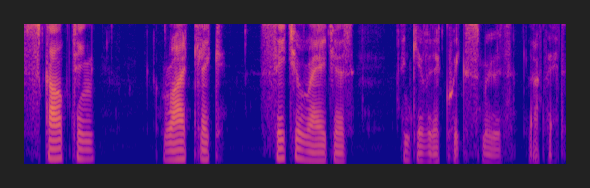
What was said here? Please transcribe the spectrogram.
sculpting, right click, set your radius, and give it a quick smooth like that.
